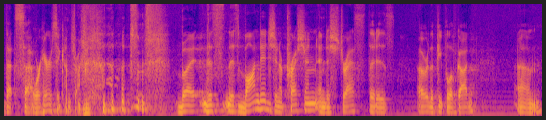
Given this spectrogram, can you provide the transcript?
that's uh, where heresy comes from. but this, this bondage and oppression and distress that is over the people of God um,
